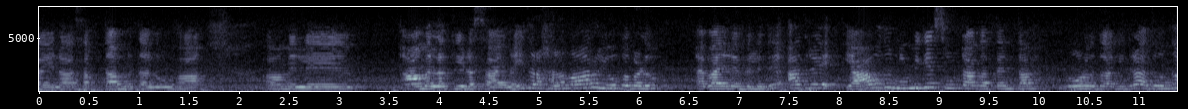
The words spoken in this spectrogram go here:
ತೈಲ ಸಪ್ತಾಮೃತ ಲೋಹ, ಆಮೇಲೆ ಆಮಲಕ್ಕಿ ರಸಾಯನ, ಈ ಥರ ಹಲವಾರು ಯೋಗಗಳು ಅವೈಲೇಬಲ್ ಇದೆ. ಆದರೆ ಯಾವುದು ನಿಮಗೆ ಸೂಟ್ ಆಗತ್ತೆ ಅಂತ ನೋಡೋದಾಗಿದ್ರೆ ಅದು ಒಂದು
